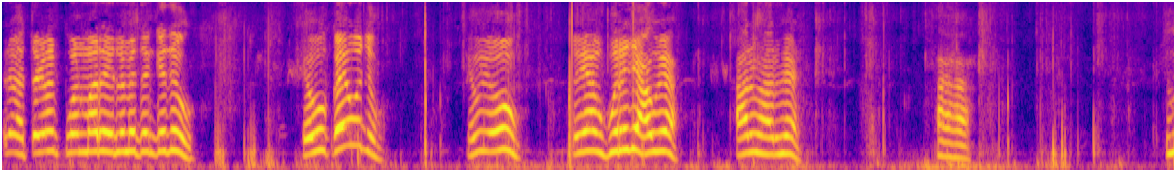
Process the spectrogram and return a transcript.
એટલે અત્યારે ફોન મારે એટલે મેં તને કીધું. એવું, કયું હતું એવું એવું. તો ઊભો ઊભો રહેજે, આવું હે. સારું સારું, હે. હા હા. તું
